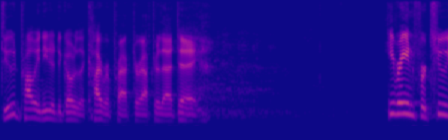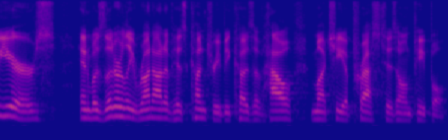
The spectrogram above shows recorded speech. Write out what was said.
Dude probably needed to go to the chiropractor after that day. he reigned for two years and was literally run out of his country because of how much he oppressed his own people.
